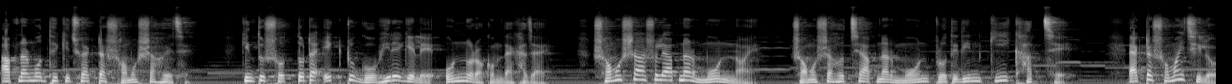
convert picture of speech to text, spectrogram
আপনার মধ্যে কিছু একটা সমস্যা হয়েছে। কিন্তু সত্যটা একটু গভীরে গেলে অন্য রকম দেখা যায়। সমস্যা আসলে আপনার মন নয়। সমস্যা হচ্ছে আপনার মন প্রতিদিন কি খাচ্ছে। একটা সময় ছিল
